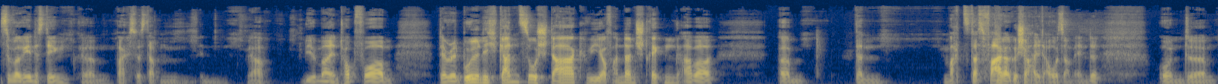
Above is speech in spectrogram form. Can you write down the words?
souveränes Ding. Ähm, Max Verstappen, in, ja, wie immer in Topform. Der Red Bull nicht ganz so stark wie auf anderen Strecken, aber ähm, dann macht's das Fahrerische halt aus am Ende. Und ähm,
